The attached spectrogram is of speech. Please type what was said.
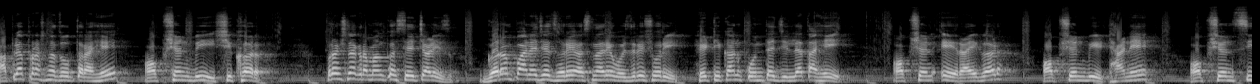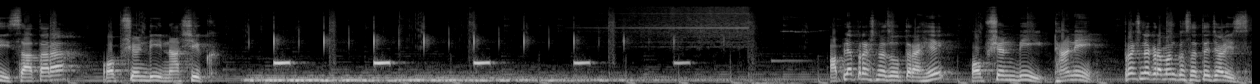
आपल्या प्रश्नाचं उत्तर आहे ऑप्शन बी शिखर. प्रश्न क्रमांक सेहेचाळीस. गरम पाण्याचे झरे असणारे वज्रेश्वरी हे ठिकाण कोणत्या जिल्ह्यात आहे? Option A Raigad. Option B Thane. Option C Satara. Option D Nashik. आपल्या प्रश्नाचं उत्तर आहे ऑप्शन बी ठाणे. प्रश्न क्रमांक सत्तेचाळीस.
